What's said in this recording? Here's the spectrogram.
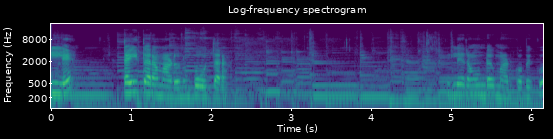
ಇಲ್ಲೇ ಟೈ ಥರ ಮಾಡೋನು ಬೋ ಥರ ಇಲ್ಲೇ ರೌಂಡಾಗಿ ಮಾಡ್ಕೋಬೇಕು.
